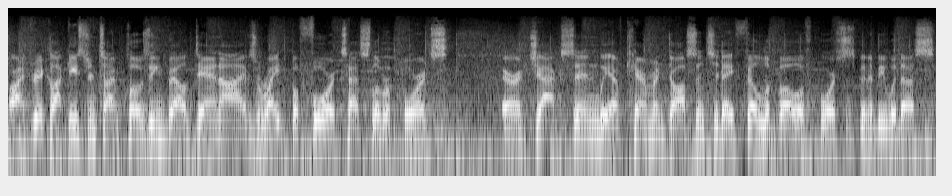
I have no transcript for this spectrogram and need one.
All right, 3 o'clock Eastern Time, closing bell. Dan Ives right before Tesla reports. Eric Jackson, we have Cameron Dawson today. Phil LeBeau, of course, is going to be with us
